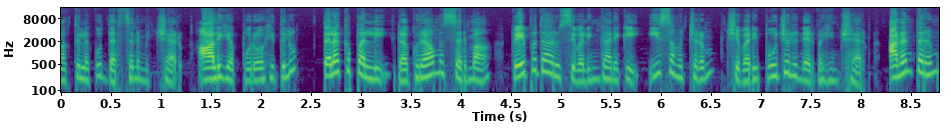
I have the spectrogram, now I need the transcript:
భక్తులకు దర్శనమిచ్చారు. ఆలయ పురోహితులు తెలకపల్లి రఘురామశర్మ వేపదారు శివలింగానికి ఈ సంవత్సరం చివరి పూజలు నిర్వహించారు. అనంతరం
